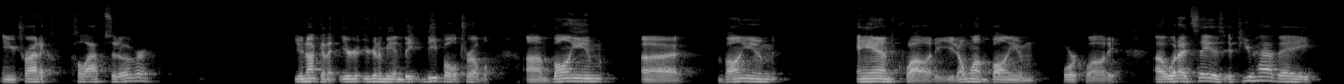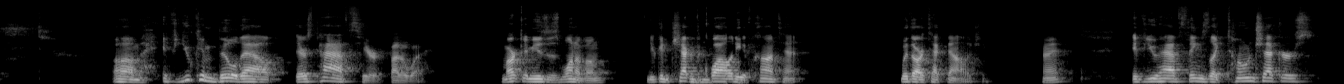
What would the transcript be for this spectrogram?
and you try to c- collapse it over, you're not gonna you're, you're gonna be in deep, deep old trouble. Um, volume, uh, volume, and quality. You don't want volume or quality. Uh, what I'd say is if you have a um, if you can build out, there's paths here, by the way. MarketMuse is one of them. You can check the Mhm. quality of content with our technology, right? If you have things like tone checkers,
